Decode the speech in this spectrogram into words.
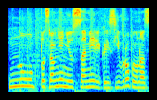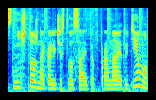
ну, по сравнению с Америкой и с Европой у нас ничтожное количество сайтов про на эту тему,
